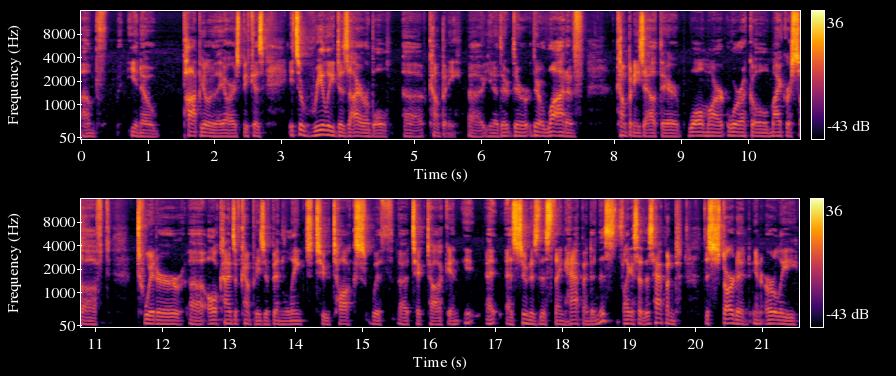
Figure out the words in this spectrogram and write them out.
um, you know popular they are is because it's a really desirable uh, company. Uh, you know, there there there are a lot of companies out there: Walmart, Oracle, Microsoft. Twitter, uh, all kinds of companies have been linked to talks with uh, TikTok, and it, as soon as this thing happened, and this, like I said, this happened. This started in early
